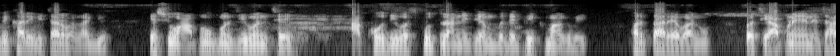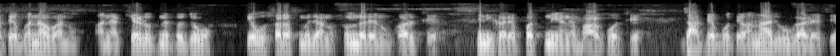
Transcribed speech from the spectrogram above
ભિખારી વિચારવા લાગ્યો કે શું આપણું પણ જીવન છે? આખો દિવસ કૂતરાની જેમ બધે ભીખ માંગવી, ફરતા રહેવાનું પછી આપણે એને જાતે બનાવવાનું. અને ખેડૂતને તો જુઓ, કેવું સરસ મજાનું સુંદર એનું ઘર છે. એની ઘરે પત્ની અને બાળકો છે. જાતે પોતે અનાજ ઉગાડે છે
